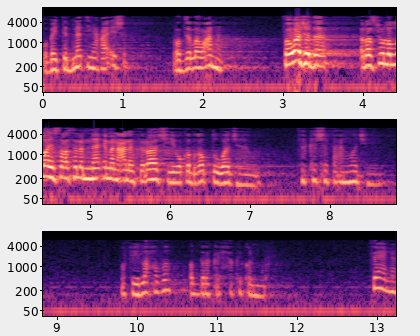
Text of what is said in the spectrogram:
وبيت ابنته عائشة رضي الله عنها. فوجد رسول الله صلى الله عليه وسلم نائما على فراشه وقد غطوا وجهه فكشف عن وجهه. وفي لحظة أدرك الحقيقة المرة فعلا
